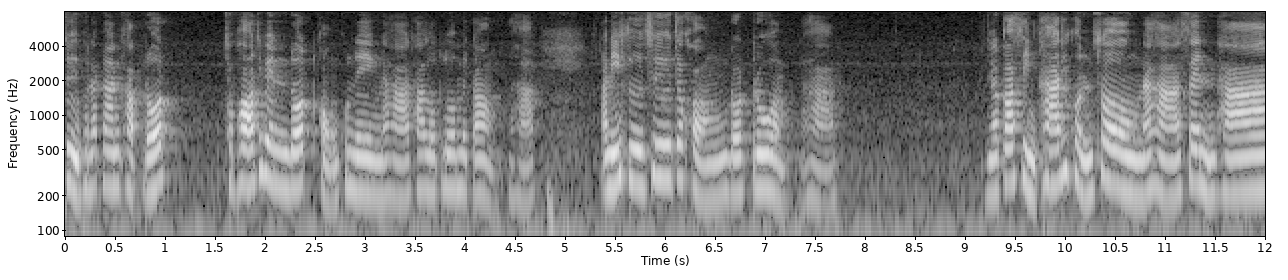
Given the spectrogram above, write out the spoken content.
สื่อพนักงานขับรถ เฉพาะที่เป็นรถของคุณเองนะคะ ถ้ารถร่วมไม่ต้องนะคะ อันนี้คือชื่อเจ้าของรถร่วมนะคะ แล้วก็สินค้าที่ขนส่งนะคะ เส้นทาง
